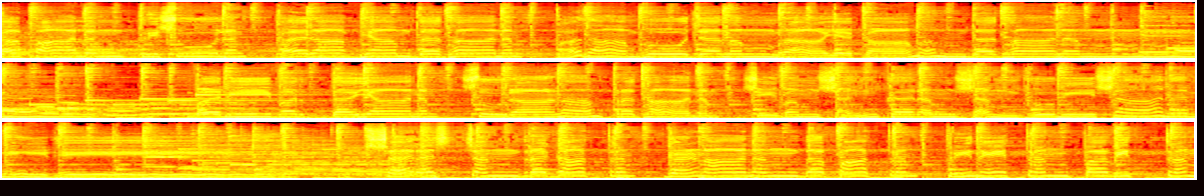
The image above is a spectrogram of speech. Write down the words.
കപാലം ത്രിശൂലം കരാഭ്യാം ദധാനം പദാംഭോജനം രായ കാമം ദധാനം. ബലീവർദ്ധയാനം സുരാണാം പ്രധാനം ശിവം ശങ്കരം ശംഭുമീശാനമീഢേ ശരശ്ചന്ദ്രഗാത്രം ഗണാനന്ദപാത്രം നേത്രൻ പവിത്രൻ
